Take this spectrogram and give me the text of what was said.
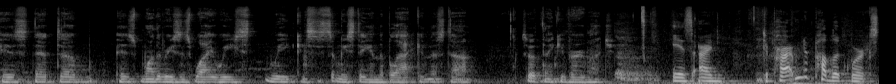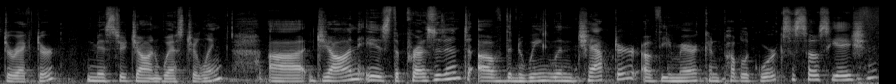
is that uh, is one of the reasons why we, we consistently stay in the black in this town. So thank you very much. Is our Department of Public Works Director, Mr. John Westerling. Uh, John is the president of the New England chapter of the American Public Works Association.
